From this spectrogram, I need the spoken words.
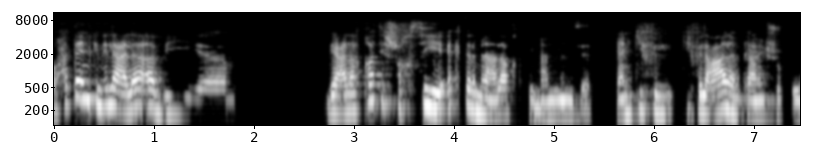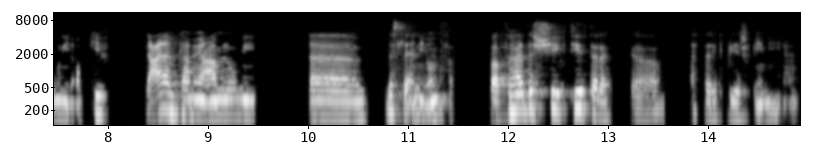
وحتى يمكن لها علاقة ب... بعلاقاتي الشخصية أكثر من علاقتي مع المنزل. يعني كيف ال... كيف العالم كانوا يشوفوني أو كيف العالم كانوا يعاملوني بس لأني أنثى. ف... فهذا الشيء كثير ترك أثر كبير فيني يعني.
